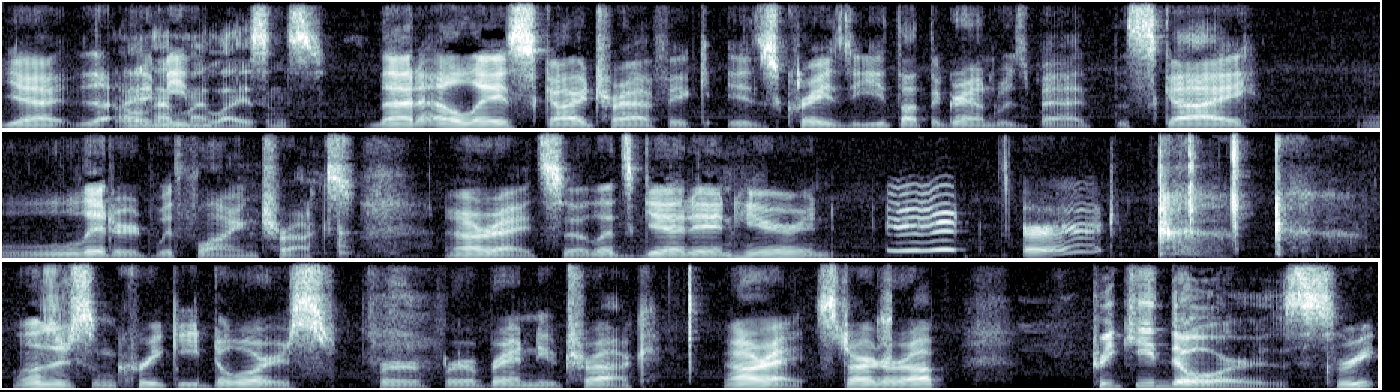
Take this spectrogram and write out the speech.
yeah, th- I don't I have mean my license. that LA sky traffic is crazy. You thought the ground was bad. The sky littered with flying trucks. All right, so let's get in here and those are some creaky doors for for a brand new truck. All right, starter up. Creaky doors. Creak,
